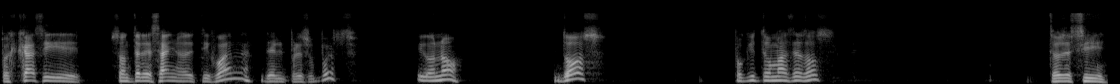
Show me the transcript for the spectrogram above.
Pues casi son tres años de Tijuana, del presupuesto. Digo, no. Dos. poquito más de dos. Entonces, sí,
